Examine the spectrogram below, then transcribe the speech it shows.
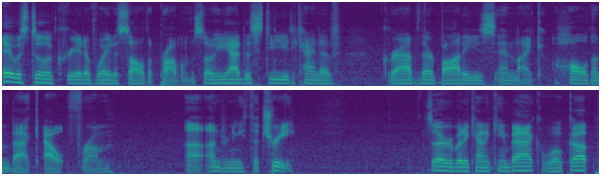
it was still a creative way to solve the problem. So he had the steed kind of grab their bodies and like haul them back out from uh, underneath the tree. So everybody kind of came back, woke up,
